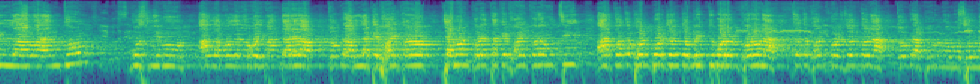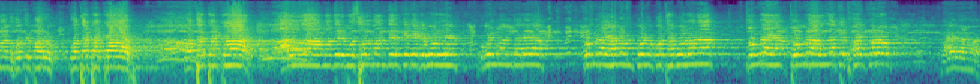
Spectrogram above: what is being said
ইল্লা ওয়া আনতুম মুসলিমুন, আল্লাহ বললেন ও ইমানদারেরা, তোমরা আল্লাহকে ভয় করো, যেমন করে তাকে ভয় করা উচিত। আর ততক্ষণ পর্যন্ত মৃত্যুবরণ করো না যতক্ষণ পর্যন্ত না, তোমরা পূর্ণ মুসলমান হতে পারো। কথাটা কার? কথাটা কার? আল্লাহ আমাদের মুসলমানদেরকে ডেকে বললেন ও ইমানদারেরা, তোমরা এমন কোন কথা বলো না। তোমরা তোমরা আল্লাহকে ভয় করো। ভাইয়ের আমার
